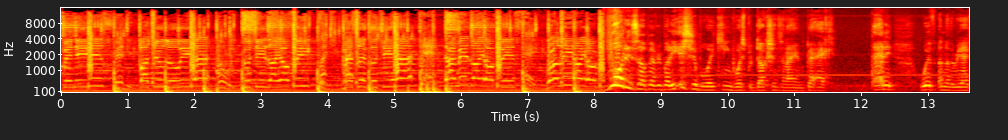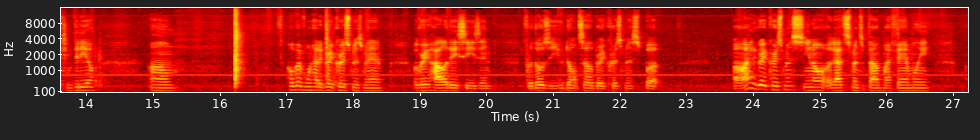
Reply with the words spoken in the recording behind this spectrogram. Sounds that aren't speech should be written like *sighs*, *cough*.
This. Bought you Louis that. Gucci's on your feet. Master Gucci hat, diamonds on your fist, on your. What is up, everybody? It's your boy King Boyce Productions, and I am back at it with another reaction video. Um, hope everyone had a great Christmas, man. A great holiday season. For those of you who don't celebrate Christmas, but uh, I had a great Christmas. You know, I got to spend some time with my family.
